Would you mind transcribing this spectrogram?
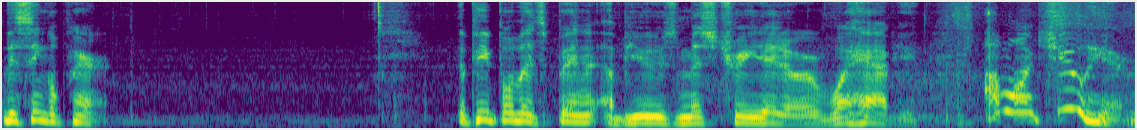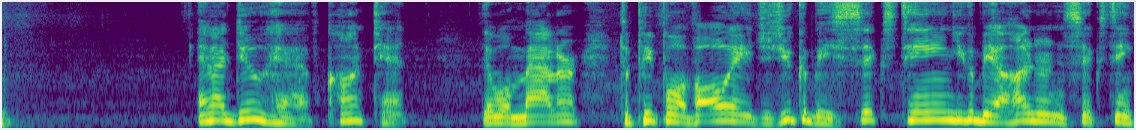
the single parent. The people that's been abused, mistreated, or what have you. I want you here. And I do have content that will matter to people of all ages. You could be 16, you could be 116.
